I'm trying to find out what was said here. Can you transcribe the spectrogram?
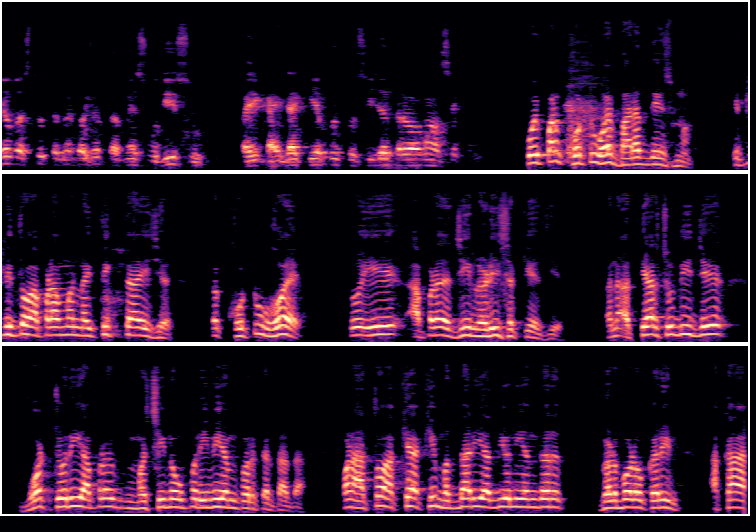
જે વસ્તુ તમે કહો છો કે અમે શોધીશું પછી કાયદાકીય કોઈ પ્રોસિજર કરવામાં આવશે કોઈ પણ ખોટું હોય ભારત દેશમાં એટલી તો આપણામાં નૈતિકતા એ છે. કે ખોટું હોય તો એ આપણે હજી લડી શકીએ છીએ. અને અત્યાર સુધી જે વોટ ચોરી આપણે મશીનો ઉપર ઈવીએમ પર કરતા હતા. પણ આ તો આખે આખી મતદાર યાદીઓની અંદર ગડબડો કરીને આખા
